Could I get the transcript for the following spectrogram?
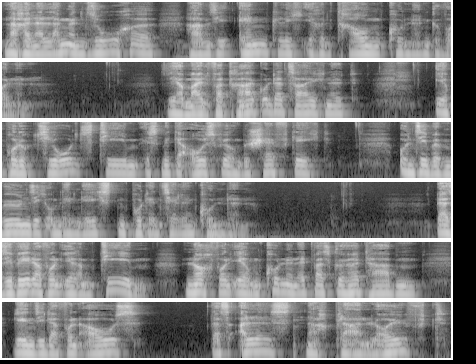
Nach einer langen Suche haben Sie endlich Ihren Traumkunden gewonnen. Sie haben einen Vertrag unterzeichnet, Ihr Produktionsteam ist mit der Ausführung beschäftigt und Sie bemühen sich um den nächsten potenziellen Kunden. Da Sie weder von Ihrem Team noch von Ihrem Kunden etwas gehört haben, gehen Sie davon aus, dass alles nach Plan läuft,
